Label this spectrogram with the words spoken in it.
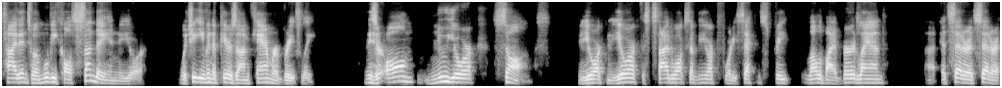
tied into a movie called Sunday in New York, which he even appears on camera briefly. These are all New York songs. New York, New York, the sidewalks of New York, 42nd Street, Lullaby of Birdland, uh, et cetera, et cetera.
